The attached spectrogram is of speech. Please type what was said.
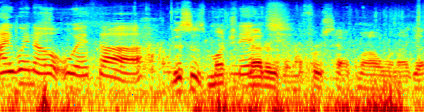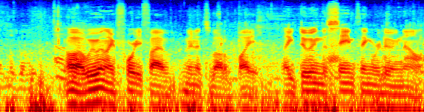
I went out with uh This is much Mitch. better than the first half mile when I got in the boat. oh we went like 45 minutes without a bite, like doing the same thing we're doing now.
